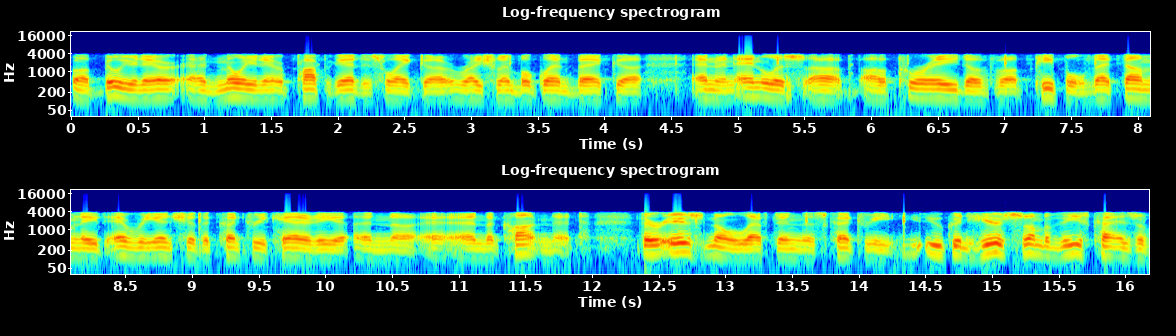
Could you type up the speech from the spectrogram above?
uh, billionaire and millionaire propagandists like uh, Rush Limbaugh, Glenn Beck, uh, and an endless uh, uh, parade of uh, people that dominate every inch of the country, Canada, and uh, and the continent. There is no left in this country. You can hear some of these kinds of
